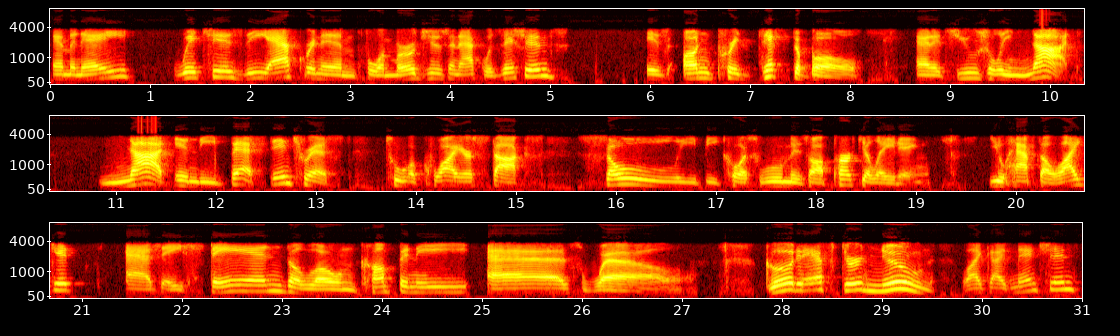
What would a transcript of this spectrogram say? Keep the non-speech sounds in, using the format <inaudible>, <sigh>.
M&A, which is the acronym for mergers and acquisitions, is unpredictable and it's usually not not in the best interest to acquire stocks solely because rumors are percolating. You have to like it as a standalone company as well. Good afternoon. Like I mentioned,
